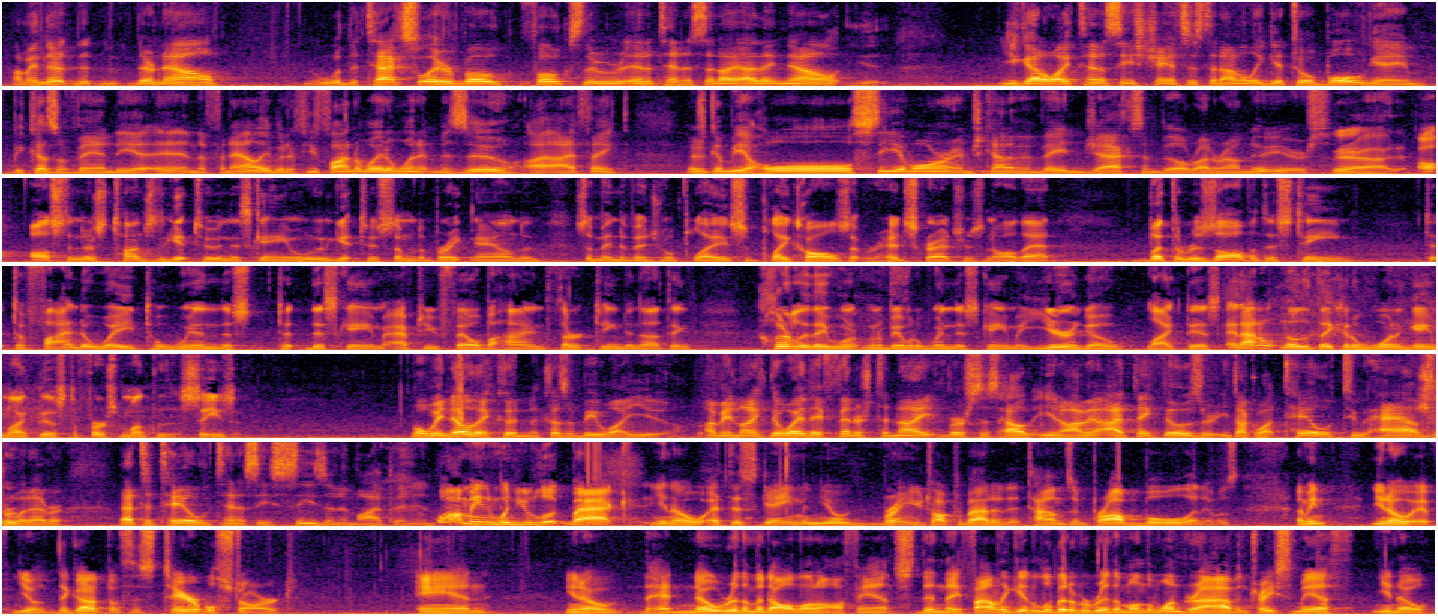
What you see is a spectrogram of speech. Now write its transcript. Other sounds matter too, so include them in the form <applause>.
I mean, they're they're now with the TaxSlayer folks that were in attendance, and I, I think now you got to like Tennessee's chances to not only get to a bowl game because of Vandy in the finale, but if you find a way to win at Mizzou, I, I think there's going to be a whole sea of orange kind of invading Jacksonville right around New Year's. Yeah, Austin, there's tons to get to in this game. We're going to get to some of the breakdown and some individual plays, some play calls that were head scratchers and all that. But the resolve of this team to, to find a way to win this to, this game after you fell behind 13 to nothing. Clearly, they weren't going to be able to win this game a year ago like this, and I don't know that they could have won a game like this the first month of the season. Well, we know they couldn't because of BYU. I mean, like the way they finished tonight versus how you know. I mean, I think those are you talk about tale of two halves or whatever. That's a tale of Tennessee's season, in my opinion. Well, I mean, when you look back, you know, at this game, and you know, Brent, you talked about it at times improbable, and it was, I mean, you know, if you know they got off this terrible start, and you know they had no rhythm at all on offense. Then they finally get a little bit of a rhythm on the one drive, and Trey Smith, you know,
